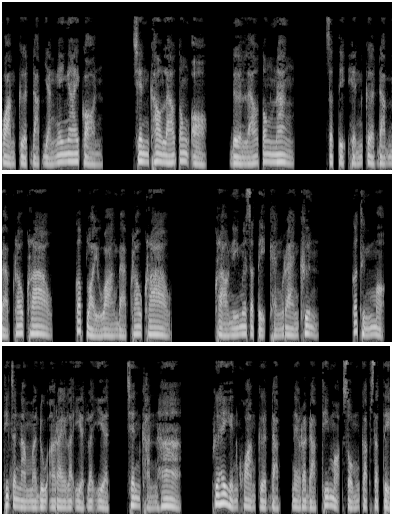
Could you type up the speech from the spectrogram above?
ความเกิดดับอย่างง่ายๆก่อน เช่นเข้าแล้วต้องออก เดินแล้วต้องนั่ง สติเห็นเกิดดับแบบคร่าวๆ ก็ปล่อยวางแบบคร่าวๆ คราวนี้เมื่อสติแข็งแรงขึ้น ก็ถึงเหมาะที่จะนำมาดูอะไรละเอียดละเอียด เช่นขันห้า เพื่อให้เห็นความเกิดดับในระดับที่เหมาะสมกับสติ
